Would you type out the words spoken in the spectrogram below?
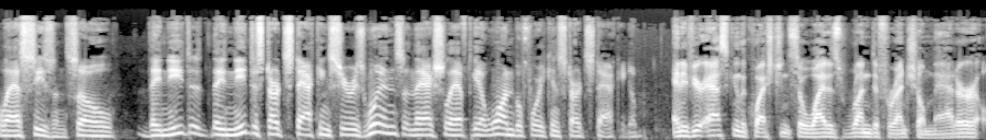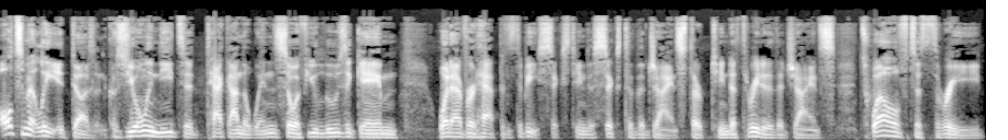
last season. So they need to they need to start stacking series wins, and they actually have to get one before you can start stacking them. And if you're asking the question, so why does run differential matter? Ultimately, it doesn't because you only need to tack on the wins. So if you lose a game, whatever it happens to be, 16 to 6 to the Giants, 13 to 3 to the Giants, 12 to 3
